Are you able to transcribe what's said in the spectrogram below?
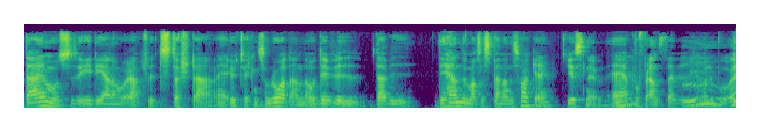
däremot så är det en av våra absolut största eh, utvecklingsområden och det, är vi, där vi det händer massa spännande saker just nu eh, Mm. på Friends där vi Mm. håller på att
